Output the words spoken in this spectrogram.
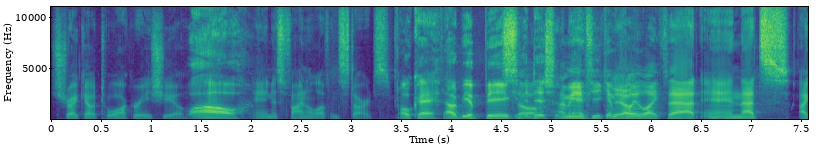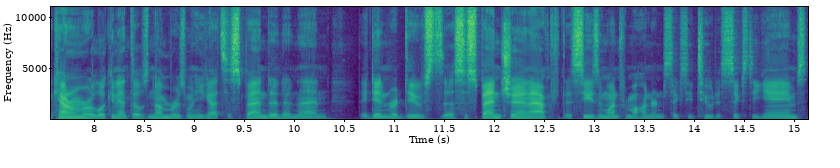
strikeout to walk ratio Wow. in his final eleven starts. Okay, that would be a big So, addition. I mean, then. if he can Yeah. play like that, and, and that's I can't remember looking at those numbers when he got suspended, and then they didn't reduce the suspension after the season went from 162 to 60 games.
